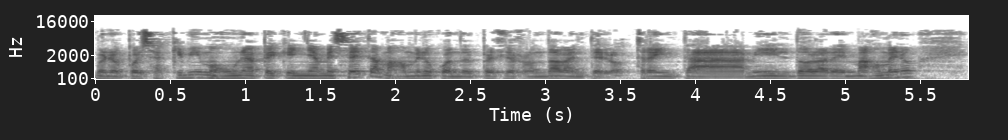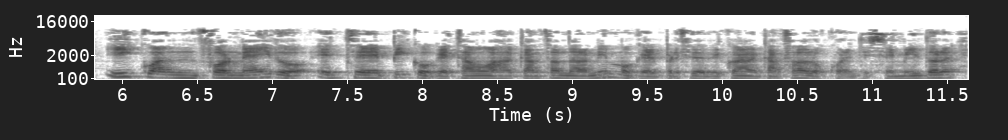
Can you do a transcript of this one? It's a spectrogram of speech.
Bueno, pues aquí vimos una pequeña meseta, más o menos cuando el precio rondaba entre los 30.000 dólares más o menos, y conforme ha ido este pico que estamos alcanzando ahora mismo, que el precio de Bitcoin ha alcanzado los 46.000 dólares,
